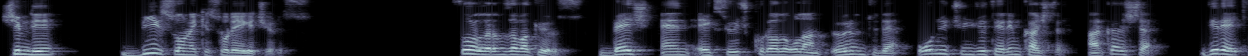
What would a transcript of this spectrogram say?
Şimdi bir sonraki soruya geçiyoruz. Sorularımıza bakıyoruz. 5n-3 kuralı olan örüntüde 13. terim kaçtır? Arkadaşlar direkt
